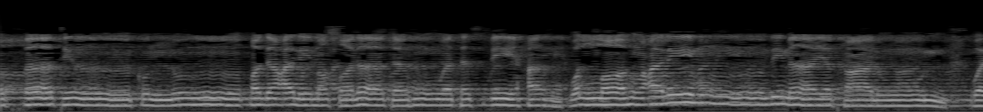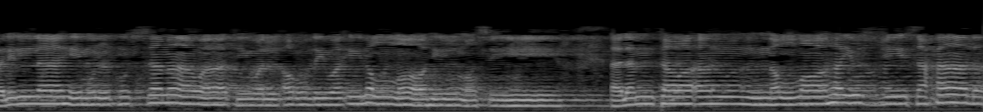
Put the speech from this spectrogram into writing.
صافات كل قد علم صلاته وتسبيحه والله عليم بما يفعلون ولله ملك السماوات والأرض وإلى الله المصير ألم تر أن الله يسجي سحابا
